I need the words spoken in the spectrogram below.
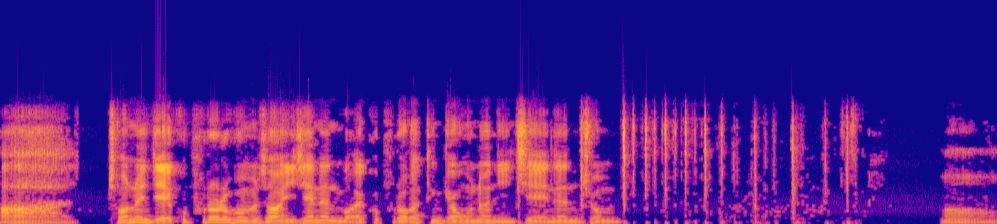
아 저는 이제 에코프로를 보면서 이제는 뭐 에코프로 같은 경우는 이제는 좀 어,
